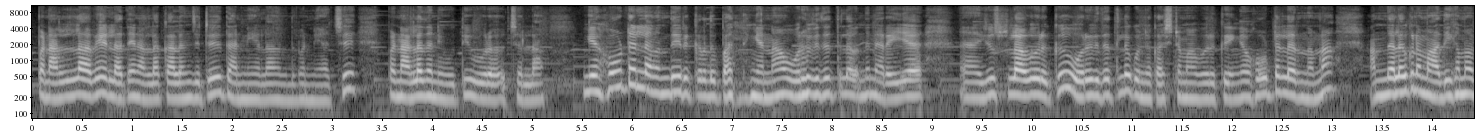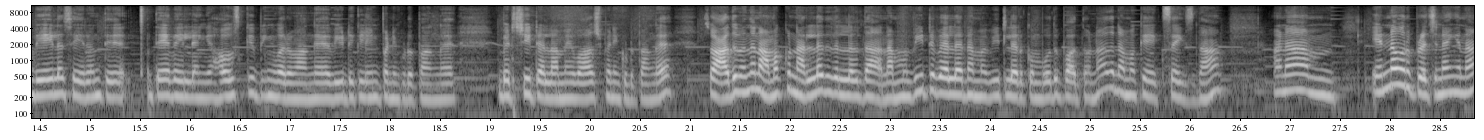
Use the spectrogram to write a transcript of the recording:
இப்போ நல்லாவே எல்லாத்தையும் நல்லா களைஞ்சிட்டு தண்ணியெல்லாம் இது பண்ணியாச்சு. இப்போ நல்ல தண்ணி ஊற்றி ஊற வச்சிடலாம். இங்கே ஹோட்டலில் வந்து இருக்கிறது பார்த்திங்கன்னா ஒரு விதத்தில் வந்து நிறைய யூஸ்ஃபுல்லாகவும் இருக்குது ஒரு விதத்தில் கொஞ்சம் கஷ்டமாகவும் இருக்குது இங்கே ஹோட்டலில் இருந்தோம்னா அந்தளவுக்கு நம்ம அதிகமாக வேலை செய்கிறோம் தே தேவையில்லை. இங்கே ஹவுஸ் கீப்பிங் வருவாங்க வீடு க்ளீன் பண்ணி கொடுப்பாங்க பெட்ஷீட் எல்லாமே வாஷ் பண்ணி கொடுப்பாங்க. ஸோ அது வந்து நமக்கும் நல்லது இல்லை தான். நம்ம வீட்டு வேலை நம்ம வீட்டில் இருக்கும்போது பார்த்தோன்னா அது நமக்கு எக்ஸசைஸ் தான். ஆனால் என்ன ஒரு பிரச்சனைங்கன்னா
